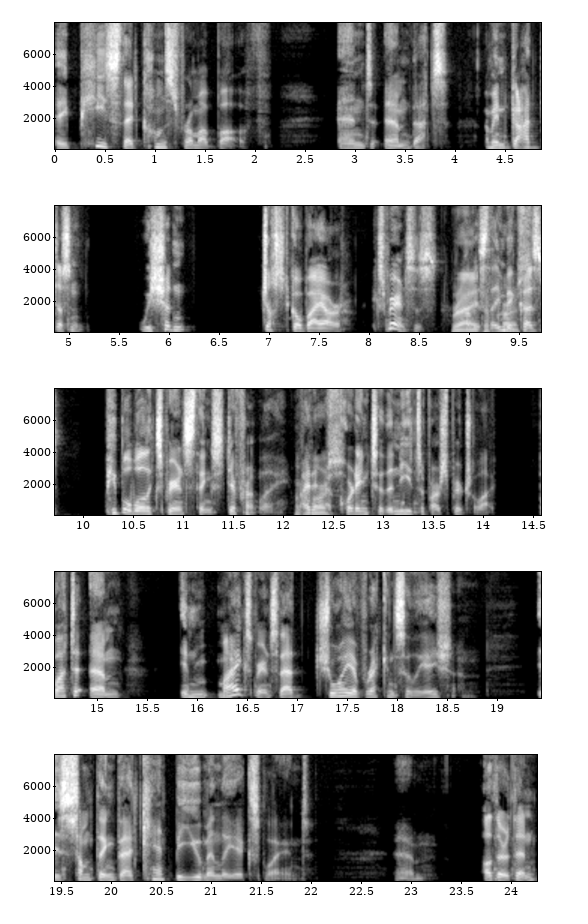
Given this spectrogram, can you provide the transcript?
a peace that comes from above. And um, that's, I mean, God doesn't, we shouldn't just go by our experiences, Right, obviously, because people will experience things differently, right? course. According to the needs of our spiritual life. But um, in my experience, that joy of reconciliation is something that can't be humanly explained, um, other than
